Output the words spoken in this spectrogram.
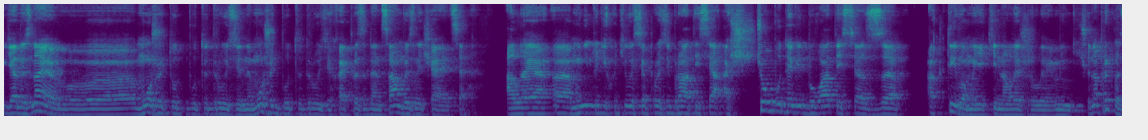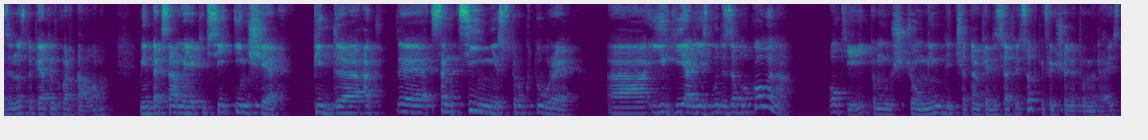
я не знаю, е, можуть тут бути друзі, не можуть бути друзі. Хай президент сам визначається. Але е, мені тоді хотілося б розібратися, а що буде відбуватися з активами, які належали Міндічу, наприклад, з 95-м кварталом. Він так само, як і всі інші під е, е, санкційні структури, їх діяльність буде заблокована. Окей, тому що у Міндіча там 50%, якщо не помиляюсь.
